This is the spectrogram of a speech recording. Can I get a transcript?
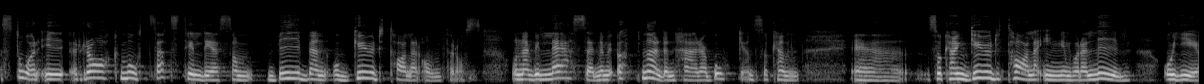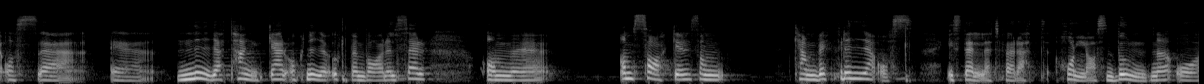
står i rak motsats till det som Bibeln och Gud talar om för oss. Och när vi läser, när vi öppnar den här boken så kan Eh, så kan Gud tala in i våra liv och ge oss eh, eh, nya tankar och nya uppenbarelser om, eh, om saker som kan befria oss istället för att hålla oss bundna och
